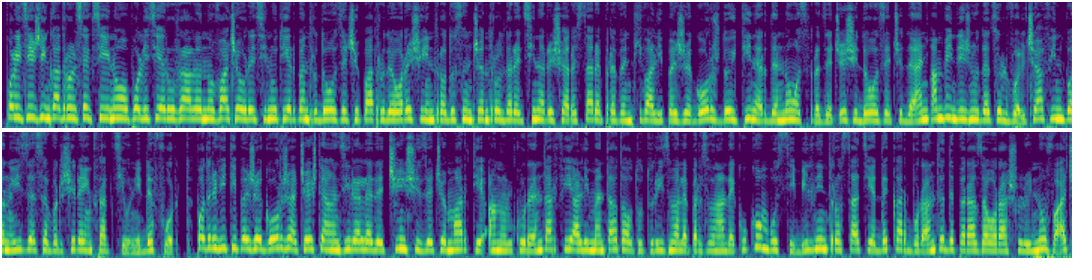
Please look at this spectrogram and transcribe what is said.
Polițiști din cadrul secției 9 Poliție Rurală Novace au reținut ieri pentru 24 de ore și introdus în centrul de reținere și arestare preventivă al IPJ Gorj doi tineri de 19 și 20 de ani, ambii din județul Vâlcea, fiind bănuiți de săvârșirea infracțiunii de furt. Potrivit IPJ Gorj, aceștia în zilele de 5 și 10 martie anul curent ar fi alimentat autoturismele personale cu combustibil dintr-o stație de carburant de pe raza orașului Novaci,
